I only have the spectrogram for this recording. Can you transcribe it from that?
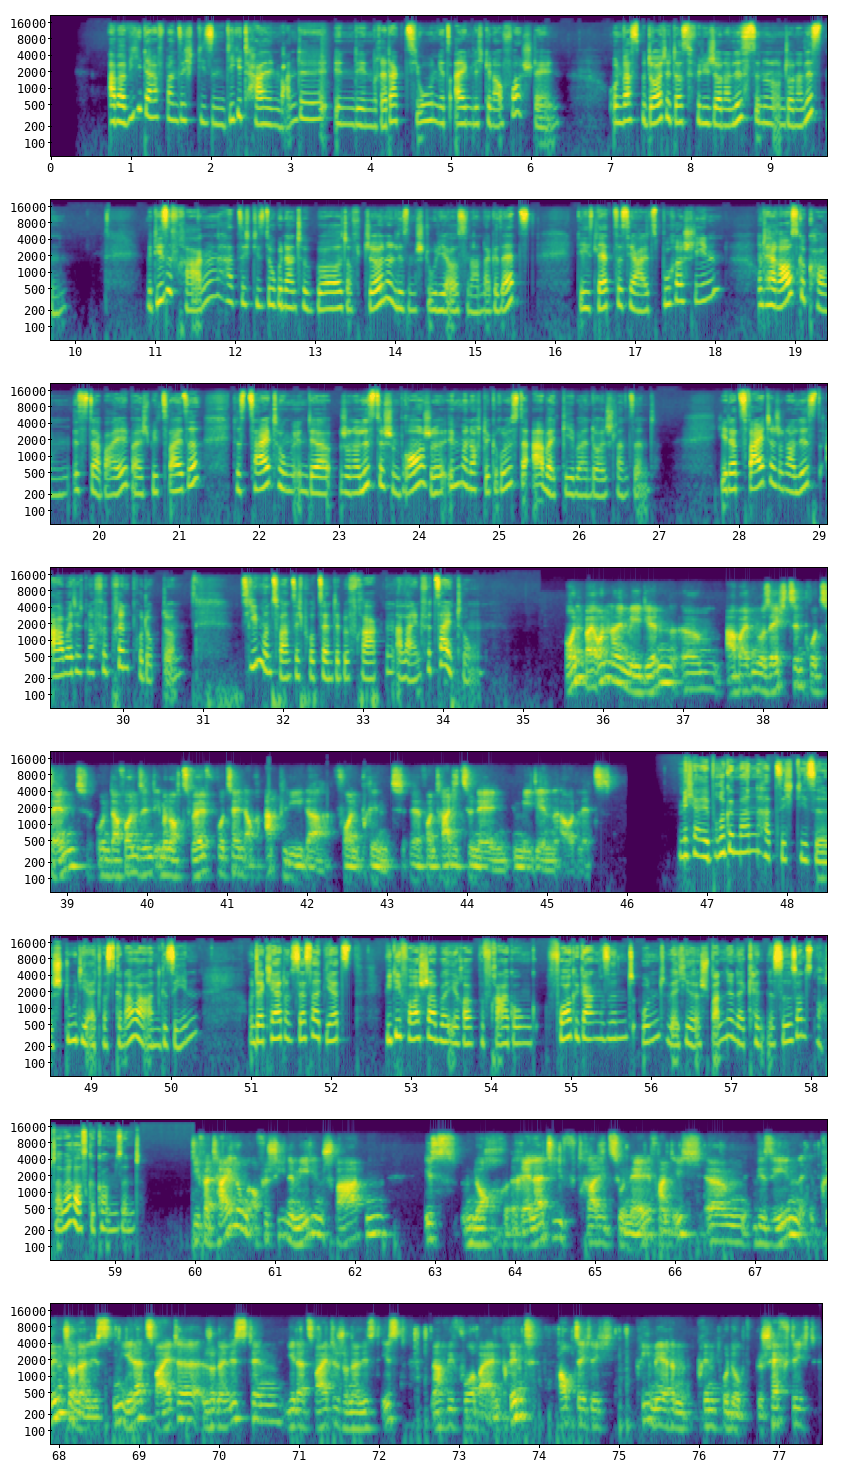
Aber wie darf man sich diesen digitalen Wandel in den Redaktionen jetzt eigentlich genau vorstellen? Und was bedeutet das für die Journalistinnen und Journalisten? Mit diesen Fragen hat sich die sogenannte World of Journalism Studie auseinandergesetzt. Die ist letztes Jahr als Buch erschienen und herausgekommen ist dabei beispielsweise, dass Zeitungen in der journalistischen Branche immer noch der größte Arbeitgeber in Deutschland sind. Jeder zweite Journalist arbeitet noch für Printprodukte. 27 Prozent der Befragten allein für Zeitungen. Und bei Online-Medien ähm, arbeiten nur 16 Prozent und davon sind immer noch 12 Prozent auch Ableger von Print, äh, von traditionellen Medienoutlets. Michael Brüggemann hat sich diese Studie etwas genauer angesehen und erklärt uns deshalb jetzt, wie die Forscher bei ihrer Befragung vorgegangen sind und welche spannenden Erkenntnisse sonst noch dabei rausgekommen sind. Die Verteilung auf verschiedene Mediensparten ist noch relativ traditionell, fand ich. Ähm, wir sehen Printjournalisten, jeder zweite Journalistin, jeder zweite Journalist ist nach wie vor bei einem Print hauptsächlich primären Printprodukt beschäftigt,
